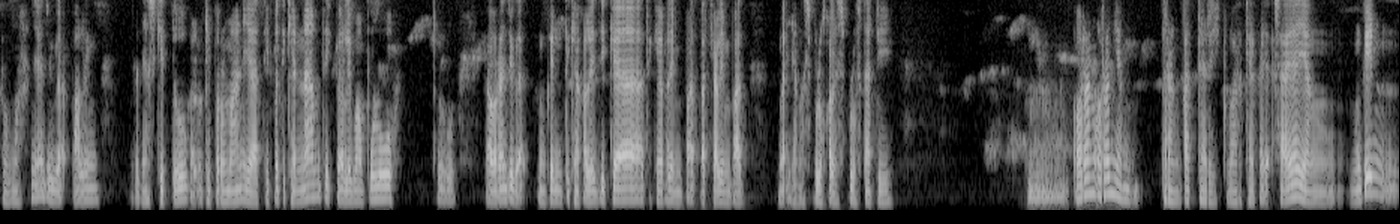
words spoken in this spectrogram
Rumahnya juga paling beratnya segitu. Kalau di perumahan ya tipe 36 tipe 50 tuh. Kawaran juga mungkin tiga kali tiga tiga kali empat empat kali empat nggak yang 10 kali 10 tadi. Hmm, orang-orang yang berangkat dari keluarga kayak saya yang mungkin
